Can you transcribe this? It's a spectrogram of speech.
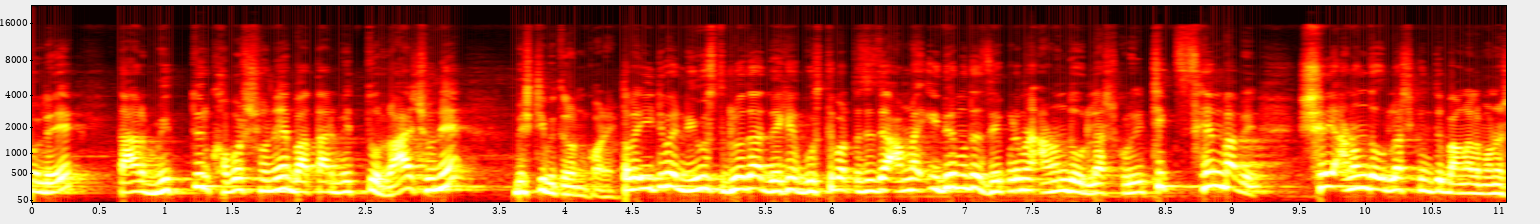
হলে তার মৃত্যুর খবর শুনে বা তার মৃত্যুর রায় শুনে মিষ্টি বিতরণ করে। তবে ইউটিউবের নিউজগুলো যা দেখে বুঝতে পারতেছি যে আমরা ঈদের মধ্যে যে পরিমাণ আনন্দ উল্লাস করি, ঠিক সেমভাবে সেই আনন্দ উল্লাস কিন্তু বাংলার মানুষ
